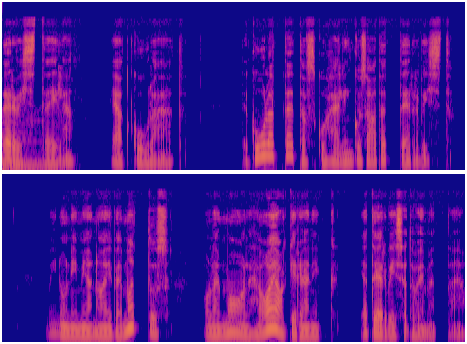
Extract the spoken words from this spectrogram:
tervist teile, head kuulajad! Te kuulate taskuhäälingu saadet Tervist. minu nimi on Aive Mõttus, olen Maalehe ajakirjanik ja tervisetoimetaja.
